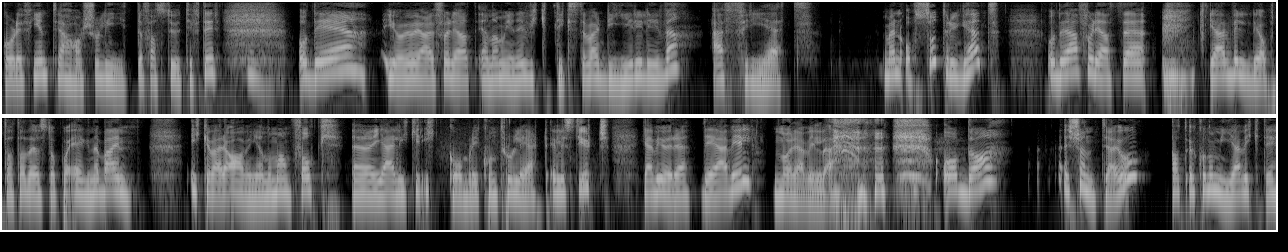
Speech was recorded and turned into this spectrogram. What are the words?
går det fint. Jeg har så lite faste utgifter. Mm. Og det gjør jo jeg fordi at en av mine viktigste verdier i livet er frihet. Men også trygghet. Og det er fordi at eh, jeg er veldig opptatt av det å stå på egne bein. Ikke være avhengig av noen mannfolk. Eh, jeg liker ikke å bli kontrollert eller styrt. Jeg vil gjøre det jeg vil, når jeg vil det. og da skjønte jeg jo at økonomi er viktig.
